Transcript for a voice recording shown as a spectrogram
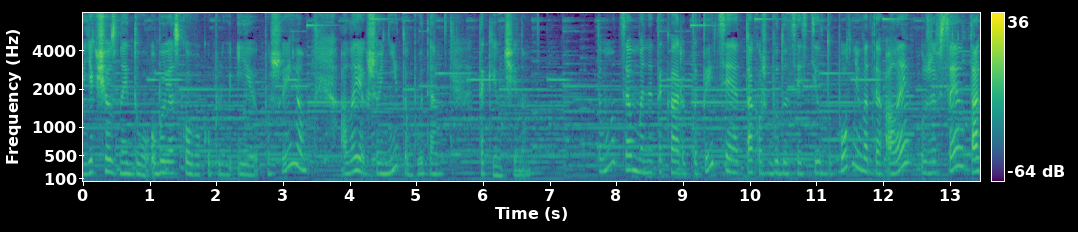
Якщо знайду, обов'язково куплю і пошию, але якщо ні, то буде таким чином. Тому це в мене така репетиція. Також буду цей стіл доповнювати, але вже все так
